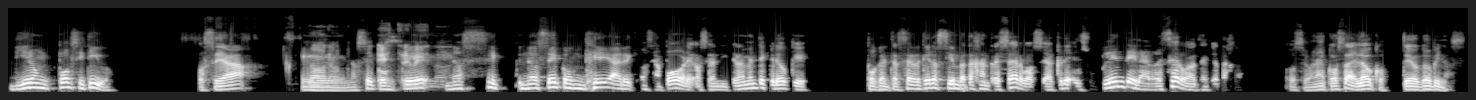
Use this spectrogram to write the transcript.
dieron positivo. O sea, no, eh, sé con qué, no sé, no sé con qué, o sea, pobre, o sea, literalmente creo que, porque el tercer arquero siempre ataja en reserva, o sea, el suplente de la reserva tiene que atajar. O sea, una cosa de loco. Teo, ¿qué opinas?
